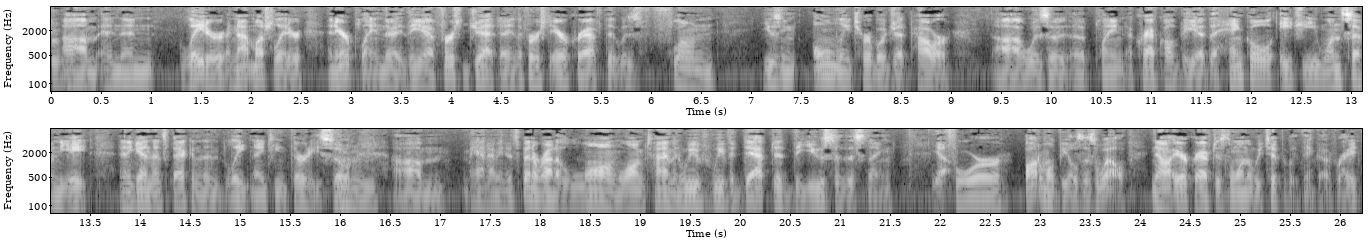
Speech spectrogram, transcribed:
um, and then later, and not much later, an airplane. The the uh, first jet, uh, the first aircraft that was flown using only turbojet power. Uh, was a, a plane, a craft called the uh, the Heinkel HE 178, and again, that's back in the late 1930s. So, um, man, I mean, it's been around a long, long time, and we've we've adapted the use of this thing Yeah. for automobiles as well. Now, aircraft is the one that we typically think of, right?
